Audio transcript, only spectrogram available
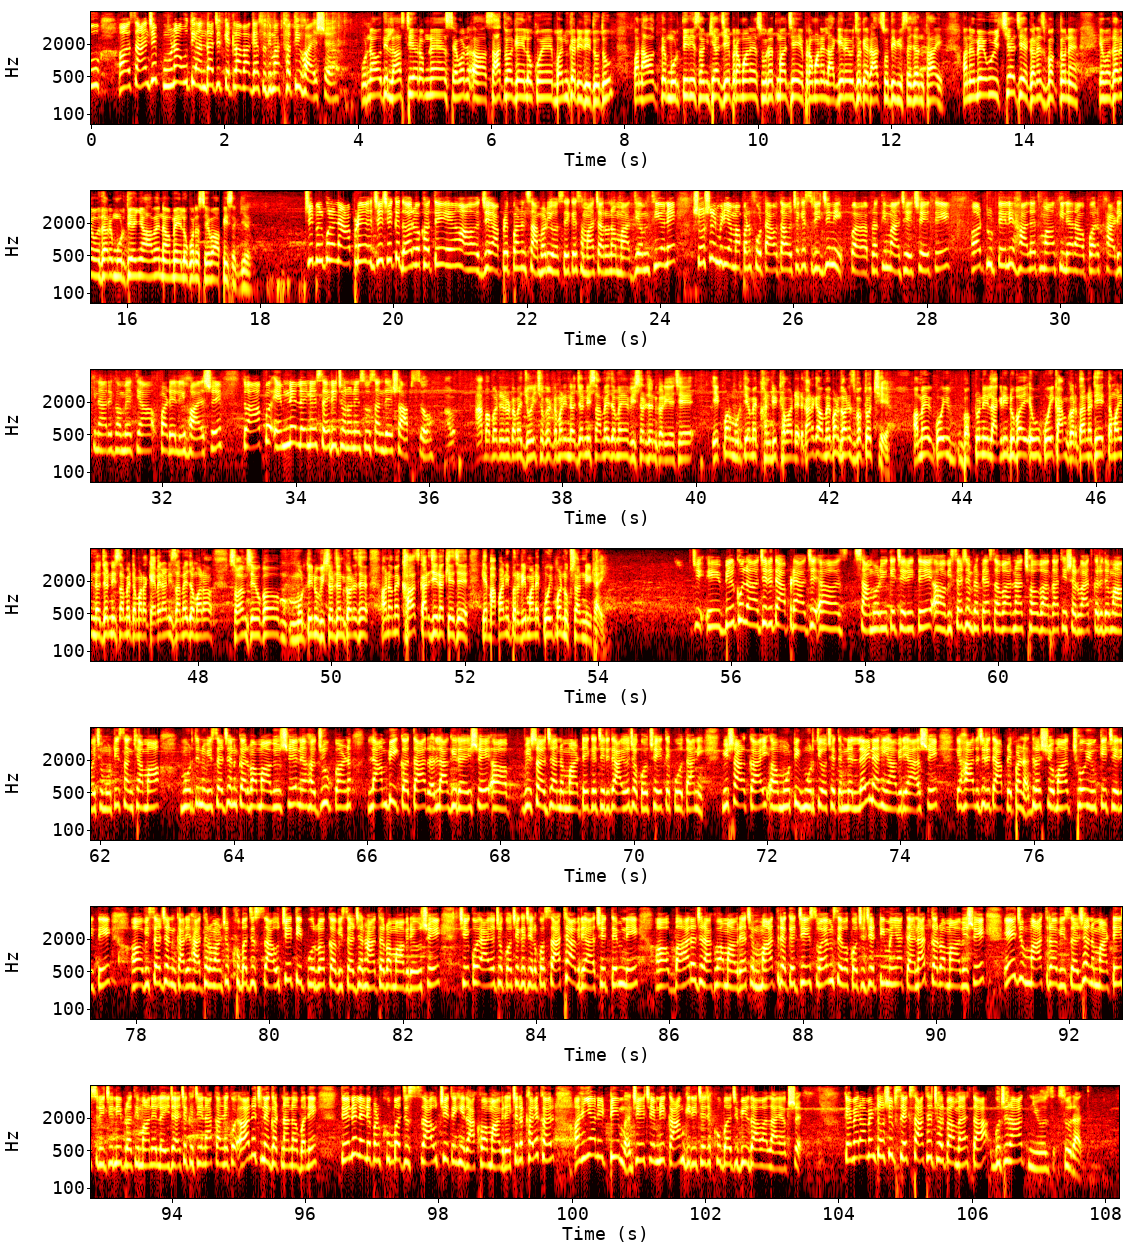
સાંજે પૂર્ણાહુતિ અંદાજિત કેટલા વાગ્યા સુધીમાં થતી હોય છે? પૂર્ણાવતી લાસ્ટ યર અમને સેવન સાત વાગે એ લોકોએ બંધ કરી દીધું હતું. પણ આ વખતે મૂર્તિની સંખ્યા જે પ્રમાણે સુરતમાં છે, એ પ્રમાણે લાગી રહ્યું છે કે રાત સુધી વિસર્જન થાય. અને અમે એવું ઈચ્છીએ છીએ ગણેશ ભક્તોને કે વધારે વધારે મૂર્તિ અહીંયા આવે ને અમે એ લોકોને સેવા આપી શકીએ. જી, બિલકુલ. અને આપણે જે છે કે દર વખતે જે આપણે પણ સાંભળ્યું હશે કે સમાચારોના માધ્યમથી અને સોશિયલ મીડિયામાં પણ ફોટા આવતા હોય છે કે શ્રીજીની પ્રતિમા જે છે તે તૂટેલી હાલતમાં કિનારા ઉપર, ખાડી કિનારે ગમે ત્યાં પડેલી હોય છે. તો આપ એમને લઈને શહેરીજનોને શું સંદેશ આપશો? આ બાબતે તો તમે જોઈ શકો તમારી નજરની સામે જ અમે વિસર્જન કરીએ છીએ. એક પણ મૂર્તિ અમે ખંડિત થવા દે, કારણ કે અમે પણ ગણેશ ભક્તો જ છીએ. અમે કોઈ ભક્તોની લાગણી ડૂબાય એવું કોઈ કામ કરતા નથી. તમારી નજરની સામે, તમારા કેમેરાની સામે જ અમારા સ્વયંસેવકો મૂર્તિનું વિસર્જન કરે છે. અને અમે ખાસ કાળજી રાખીએ છીએ કે બાપાની પ્રતિમાને કોઈ પણ નુકસાન નહીં થાય. જી, એ બિલકુલ જે રીતે આપણે આજે સાંભળ્યું કે જે રીતે વિસર્જન પ્રક્રિયા સવારના છ વાગ્યાથી શરૂઆત કરી દેવામાં આવે છે. મોટી સંખ્યામાં મૂર્તિનું વિસર્જન કરવામાં આવ્યું છે અને હજુ પણ લાંબી કતાર લાગી રહી છે વિસર્જન માટે કે જે રીતે આયોજકો છે તે પોતાની વિશાળકાય મોટી મૂર્તિઓ છે તેમને લઈને અહીં આવી રહ્યા છે કે હાલ જે રીતે આપણે પણ દ્રશ્યોમાં જોયું કે જે રીતે વિસર્જન કાર્ય હાથ ધરવામાં આવ્યું છે. ખૂબ જ સાવચેતીપૂર્વક વિસર્જન હાથ ધરવામાં આવી રહ્યું છે. જે કોઈ આયોજકો છે કે જે લોકો સાથે આવી રહ્યા છે તેમને અ, બહાર જ રાખવામાં આવ્યા છે. માત્ર કે જે સ્વયંસેવકો છે જે ટીમ અહીંયા તૈનાત કરવામાં આવી છે એ જ માત્ર વિસર્જન માટે શ્રીજીની પ્રતિમાને લઈ જાય છે કે જેના કારણે કોઈ અનિચ્છનીય ઘટના ન બને. તેને લઈને પણ ખૂબ જ સાવચેત અહીં રાખવામાં આવી રહી છે. એટલે ખરેખર અહીંયાની ટીમ જે છે એમની કામગીરી છે જે ખૂબ જ બિરદાવા લાયક છે. કેમેરામેન તોશિફ શેખ સાથે જલપા મહેતા ગુજરાત ન્યૂઝ સુરત.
